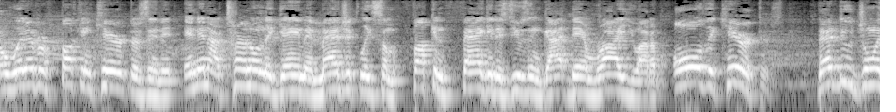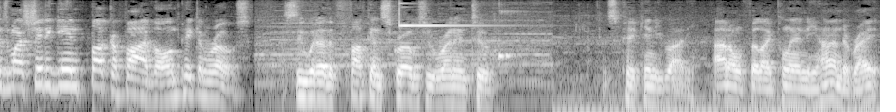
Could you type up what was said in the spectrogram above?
or whatever fucking characters in it, and then I turn on the game and magically some fucking faggot is using goddamn Ryu out of all the characters. That dude joins my shit again, fuck a 5 I'm picking Rose. See what other fucking scrubs we run into. Just pick anybody. I don't feel like playing the Honda, right?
